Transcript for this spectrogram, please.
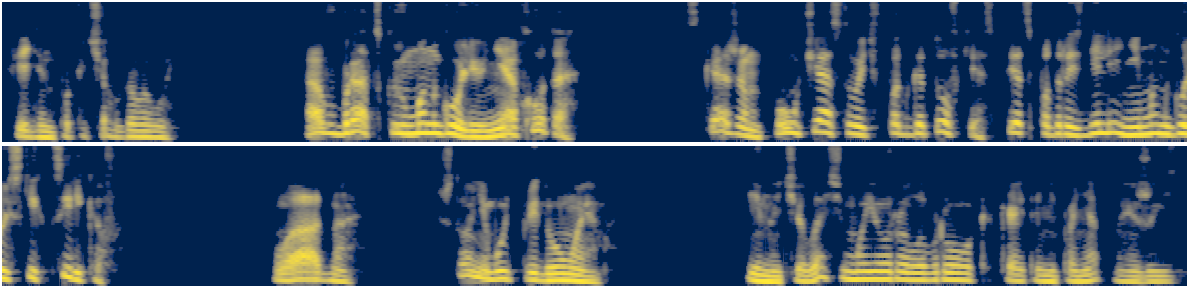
Федин покачал головой. А в братскую Монголию неохота? Скажем, поучаствовать в подготовке спецподразделений монгольских цириков. Ладно, что-нибудь придумаем. И началась у майора Лаврова какая-то непонятная жизнь.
